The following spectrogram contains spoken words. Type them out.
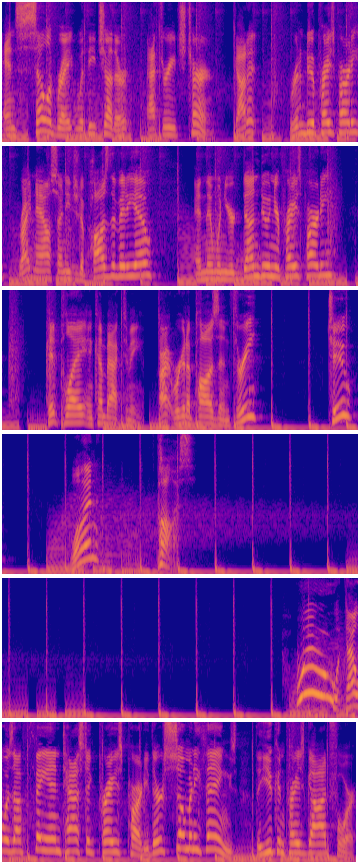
and celebrate with each other after each turn. Got it? We're gonna do a praise party right now, so I need you to pause the video, and then when you're done doing your praise party, hit play and come back to me. All right, we're gonna pause in three, two, one, pause. Woo! That was a fantastic praise party. There's so many things that you can praise God for.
